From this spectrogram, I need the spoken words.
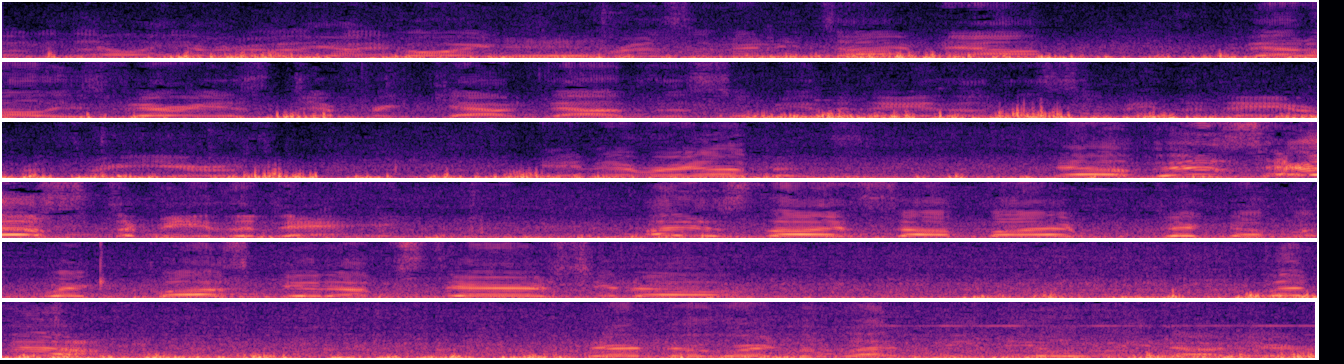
I'm telling everybody I'm going to prison anytime now. We've had all these various different countdowns. This will be the day, though. this will be the day over three years. It never happens. Now this has to be the day. I just thought I'd stop by, pick up a quick bus, get upstairs, you know. But no. They're not going to let me deal weed out here.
